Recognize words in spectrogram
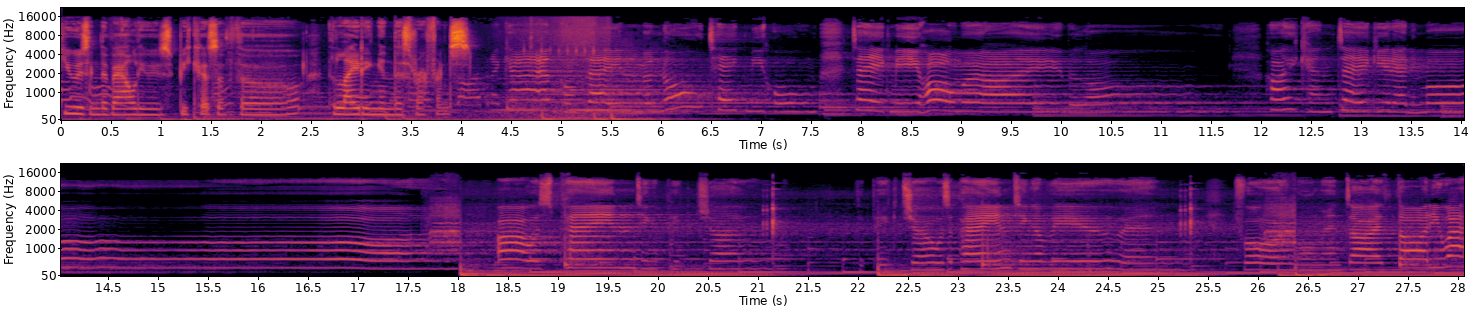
hues and the values because of the the lighting in this reference. I can't complain, was painting a picture. The picture was a painting of you, and for a moment I thought you were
